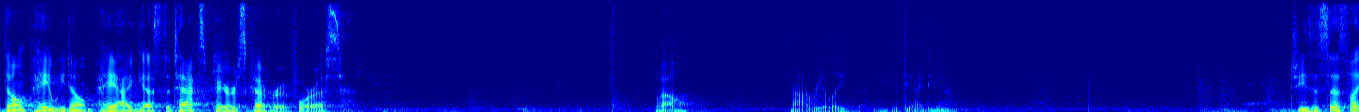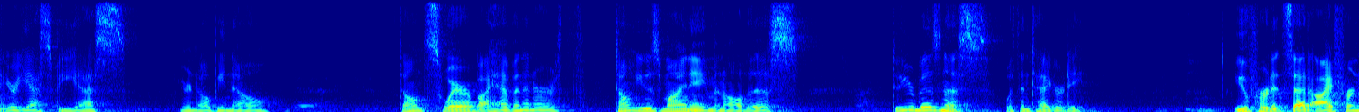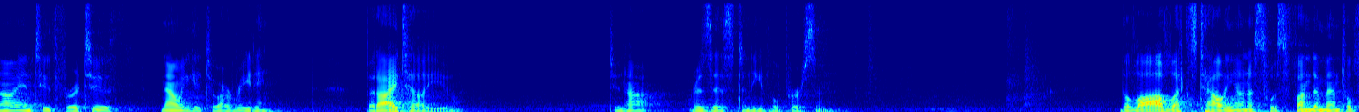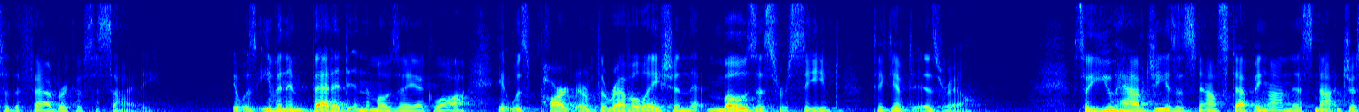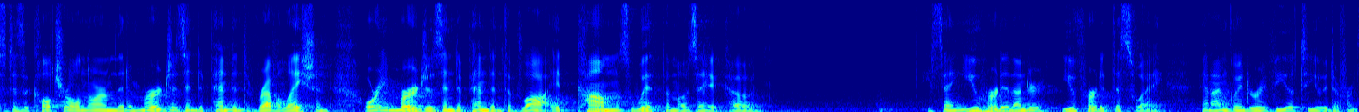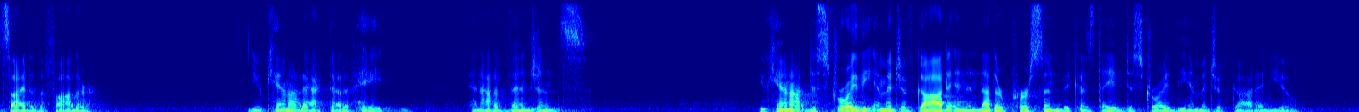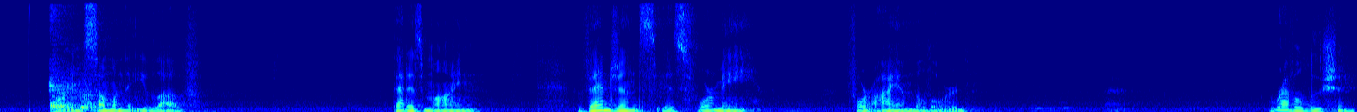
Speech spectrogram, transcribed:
don't pay, we don't pay, I guess. The taxpayers cover it for us. Well, not really, but you get the idea. Jesus says, Let your yes be yes, your no be no. Don't swear by heaven and earth. Don't use my name in all this. Do your business with integrity. You've heard it said, eye for an eye and tooth for a tooth. Now we get to our reading. But I tell you, do not resist an evil person. The law of lex talionis was fundamental to the fabric of society. It was even embedded in the Mosaic law. It was part of the revelation that Moses received to give to Israel. So you have Jesus now stepping on this not just as a cultural norm that emerges independent of revelation or emerges independent of law, it comes with the Mosaic code. He's saying, You heard it under, you've heard it this way, and I'm going to reveal to you a different side of the Father. You cannot act out of hate and out of vengeance. You cannot destroy the image of God in another person because they've destroyed the image of God in you or in someone that you love. That is mine. Vengeance is for me, for I am the Lord. Revolution.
